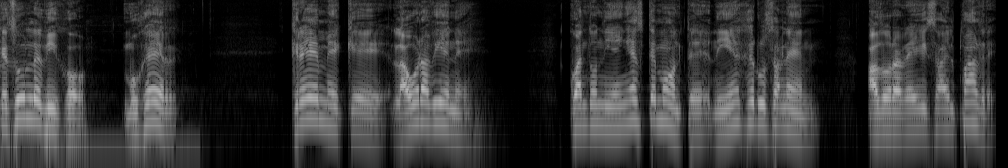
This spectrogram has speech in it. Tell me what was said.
Jesús le dijo, mujer, créeme que la hora viene cuando ni en este monte ni en Jerusalén adoraréis al Padre.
